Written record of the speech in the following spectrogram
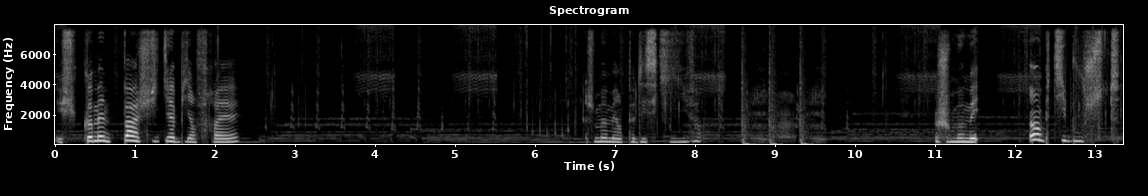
Et je suis quand même pas giga bien frais. Je me mets un peu d'esquive. Je me mets un petit boost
